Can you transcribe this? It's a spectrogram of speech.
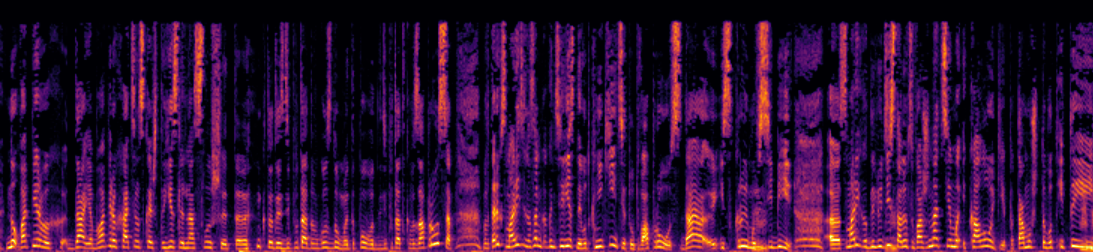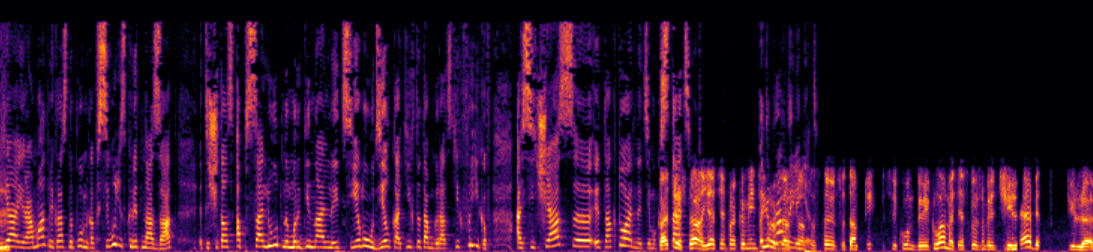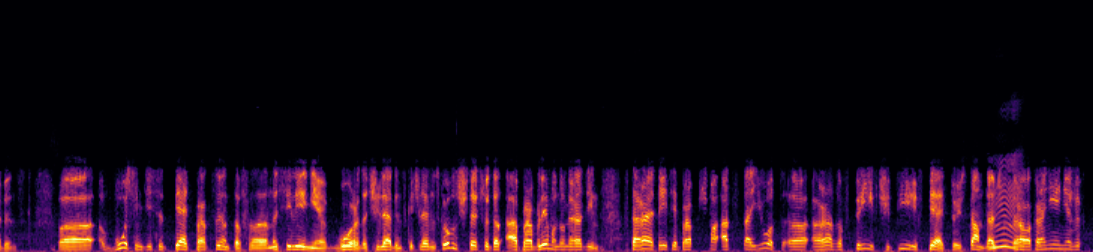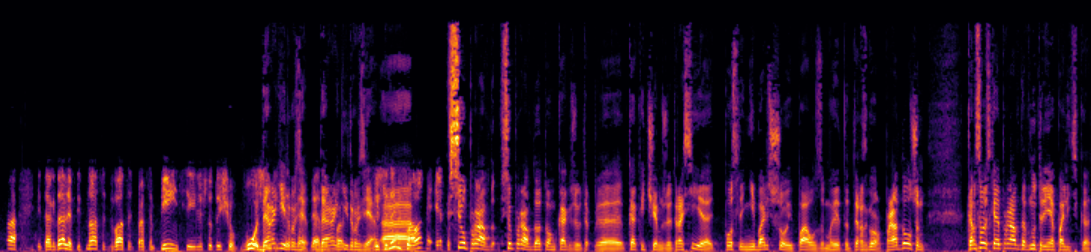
Ну, во-первых, да, я бы, во-первых, хотела сказать, что если нас слышит э, кто-то из депутатов Госдумы, это повод для депутатского запроса. Во-вторых, смотрите, на самом деле, как интересно. И вот к Никите тут вопрос, да, из Крыма mm. в Сибирь. Э, смотри, как для людей mm. становится важна тема экологии, потому что вот и ты, mm-hmm. и я, и Роман прекрасно помню, как всего несколько лет назад это считалось абсолютно маргинальной темой удел каких-то там городских фриков. А сейчас э, это актуальная тема. Кстати, да, я тебе прокомментирую, это правда, у нас остается там 30 секунд до рекламы. Я тебе скажу, например, Челябинск, Челябинск 85% э, населения города Челябинска, Челябинской области считают, что это а, проблема номер один. Вторая, третья проблема отстает э, раза в три, в четыре, в пять. То есть там дальше mm. здравоохранение, ЖКХ и так далее, 15-20% пенсии или что-то еще. 80, дорогие друзья, 5, дорогие друзья, есть, а, словами, это... всю, правду, всю правду о том, как, живет, э, как и чем живет Россия, после небольшой паузы мы этот разговор продолжим. Комсомольская правда, внутренняя политика.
